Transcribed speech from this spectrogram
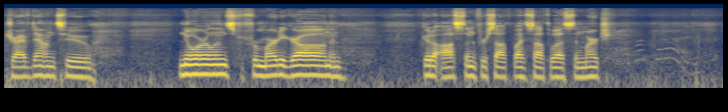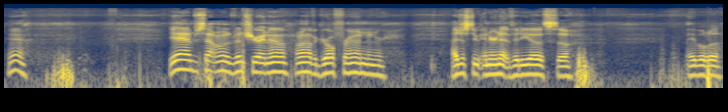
drive down to New Orleans for, for Mardi Gras and then go to Austin for South by Southwest in March. Yeah. Yeah, I'm just out on an adventure right now. I don't have a girlfriend and her I just do internet videos, so I'm able to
